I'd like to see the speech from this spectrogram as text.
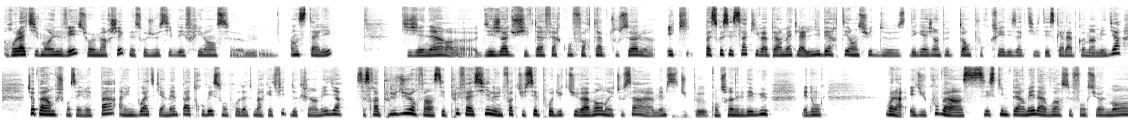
relativement élevé sur le marché parce que je cible des freelances installés qui génère déjà du chiffre d'affaires confortable tout seul et qui parce que c'est ça qui va permettre la liberté ensuite de se dégager un peu de temps pour créer des activités scalables comme un média. Tu vois par exemple, je conseillerais pas à une boîte qui a même pas trouvé son product market fit de créer un média. Ça sera plus dur, enfin c'est plus facile une fois que tu sais le produit que tu vas vendre et tout ça, même si tu peux construire dès le début. Mais donc voilà, et du coup, ben, c'est ce qui me permet d'avoir ce fonctionnement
